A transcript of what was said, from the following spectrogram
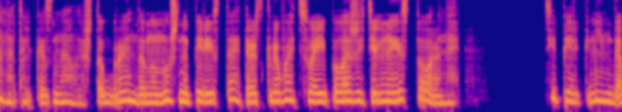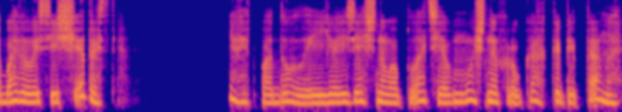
она только знала, что Брэндону нужно перестать раскрывать свои положительные стороны. Теперь к ним добавилась и щедрость. Вид подола ее изящного платья в мощных руках капитана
